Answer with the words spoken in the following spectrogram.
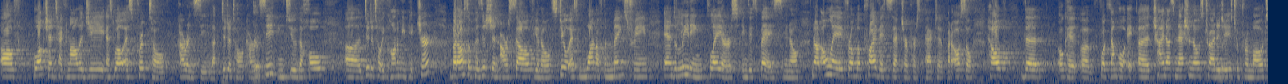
of blockchain technology as well as cryptocurrency, like digital currency, into the whole uh, digital economy picture, but also position ourselves, you know, still as one of the mainstream and leading players in this space. You know, not only from a private sector perspective, but also help the okay, uh, for example, uh, China's national strategies to promote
